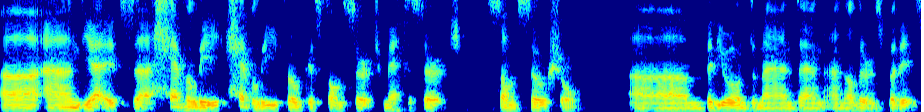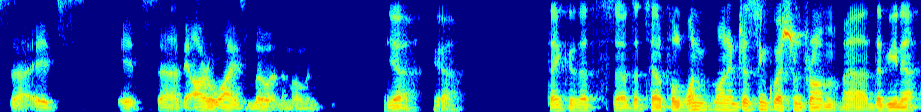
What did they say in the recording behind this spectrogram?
uh, and yeah it's uh, heavily heavily focused on search meta search some social, um, video on demand, and and others. But it's uh, it's it's uh, the ROI is low at the moment. Yeah, yeah. Thank you. That's uh, that's helpful. One one interesting question from uh, Davina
